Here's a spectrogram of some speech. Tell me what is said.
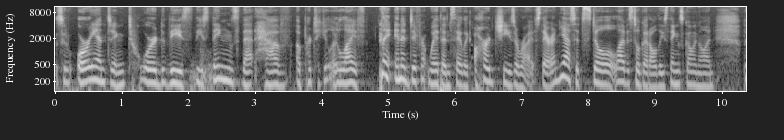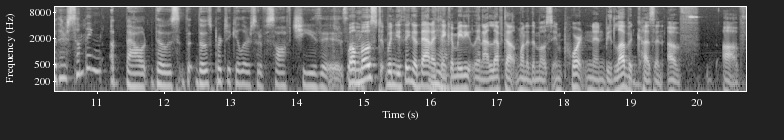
sort of orienting toward these these things that have a particular life in a different way than say like a hard cheese arrives there. And yes it's still alive it's still got all these things going on. But there's something about those th- those particular sort of soft cheeses. Well, most when you think of that, I think immediately, and I left out one of the most important and beloved cousin of of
